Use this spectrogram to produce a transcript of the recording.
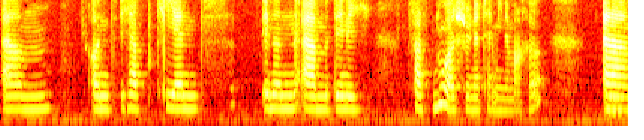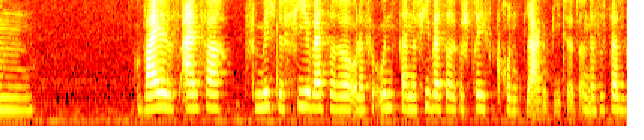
ähm, und ich habe KlientInnen, ähm, mit denen ich fast nur schöne Termine mache. Mhm. Ähm, weil es einfach für mich eine viel bessere oder für uns dann eine viel bessere Gesprächsgrundlage bietet. Und das ist das, mhm.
